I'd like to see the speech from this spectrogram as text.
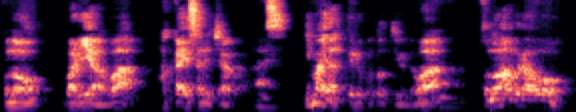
このバリアは破壊されちゃうわけです。はい、今やってることっていうのは、うん、この油を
